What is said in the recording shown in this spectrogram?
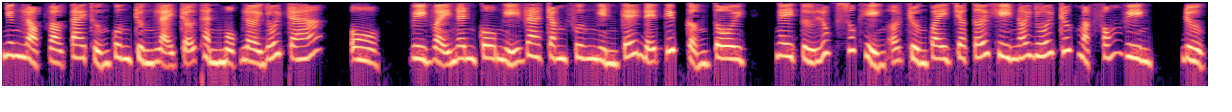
nhưng lọt vào tai thượng quân trừng lại trở thành một lời dối trá, ồ, vì vậy nên cô nghĩ ra trăm phương nghìn kế để tiếp cận tôi, ngay từ lúc xuất hiện ở trường quay cho tới khi nói dối trước mặt phóng viên, được,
